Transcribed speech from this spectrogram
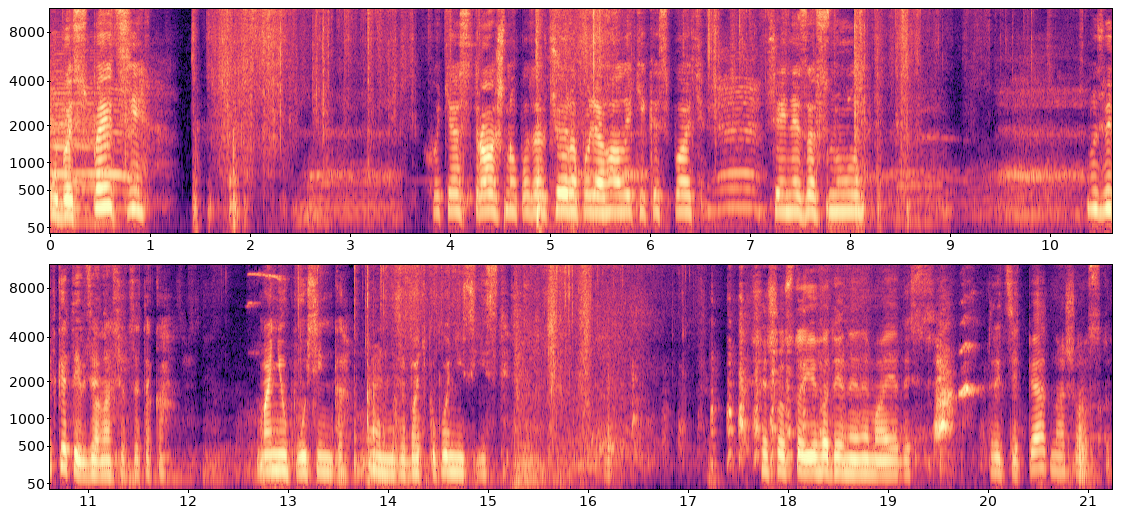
у безпеці. Хоча страшно, позавчора полягали тільки спать, ще й не заснули. Ну, звідки ти взялася це така? Манюпусінька. Он уже батько поніс їсти. Ще шостої години немає десь. 35 на шосту.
